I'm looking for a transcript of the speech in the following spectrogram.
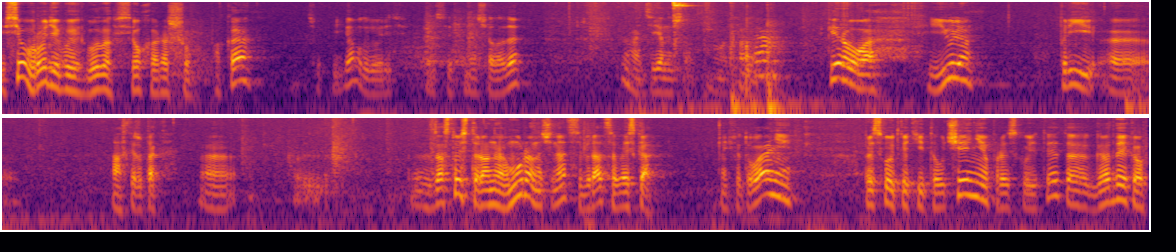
И все вроде бы было все хорошо. Пока, я буду говорить, если это начало, да? Давайте я начну. Вот, пока 1 июля при э, а, скажем так, э, за с той стороны Амура начинают собираться войска. Их Литуании, происходят какие-то учения, происходит это. Градеков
